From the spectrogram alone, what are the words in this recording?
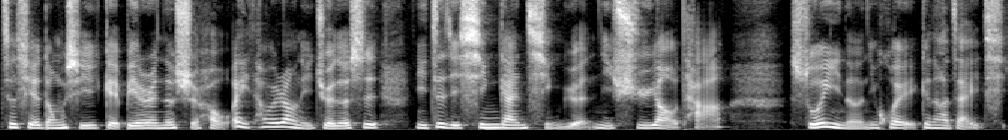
这些东西给别人的时候，诶，他会让你觉得是你自己心甘情愿，你需要他，所以呢，你会跟他在一起。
